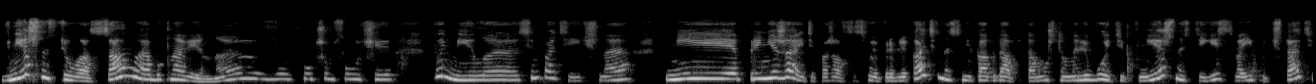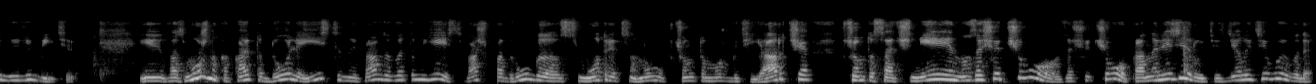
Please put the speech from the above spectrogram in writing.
Внешность у вас самая обыкновенная в худшем случае. Вы милая, симпатичная. Не принижайте, пожалуйста, свою привлекательность никогда, потому что на любой тип внешности есть свои почитатели и любители. И, возможно, какая-то доля истины и правда в этом есть. Ваша подруга смотрится, ну, в чем-то, может быть, ярче, в чем-то сочнее, но за счет чего? За счет чего? Проанализируйте, сделайте выводы.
